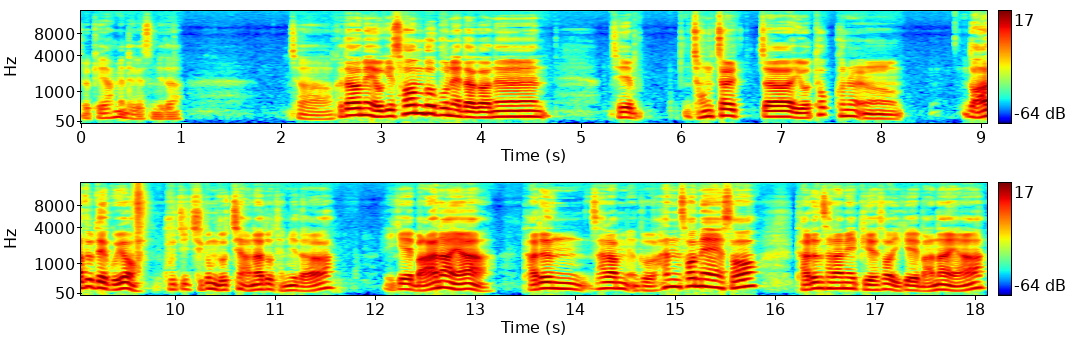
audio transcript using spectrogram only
이렇게 하면 되겠습니다. 자, 그 다음에 여기 섬 부분에다가는 제 정찰자 요 토큰을 어, 놔도 되고요. 굳이 지금 놓지 않아도 됩니다. 이게 많아야 다른 사람 그 한 섬에서 다른 사람에 비해서 이게 많아야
